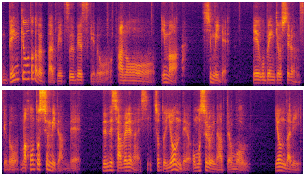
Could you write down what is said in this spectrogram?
勉強とかだったら別ですけどあの今趣味で英語勉強してるんですけどまあ本当趣味なんで全然喋れないしちょっと読んで面白いなって思う読んだり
